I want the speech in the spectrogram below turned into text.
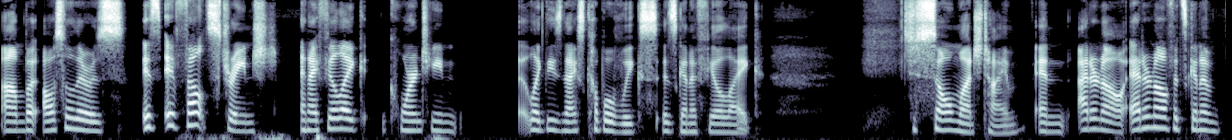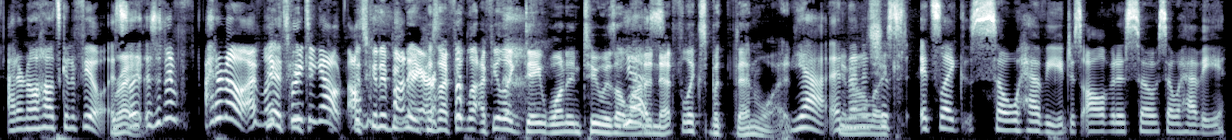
Um, but also there was it's, it felt strange. And I feel like quarantine like these next couple of weeks is going to feel like just so much time. And i don't know i don't know if it's gonna i don't know how it's gonna feel. It's right. like, isn't it i don't know i'm like yeah, freaking it's, out it's gonna be weird because i feel like i feel like day one and two is a yes. lot of netflix but then what? Yeah and you then know, it's like... just it's like so heavy just all of it is so so heavy.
